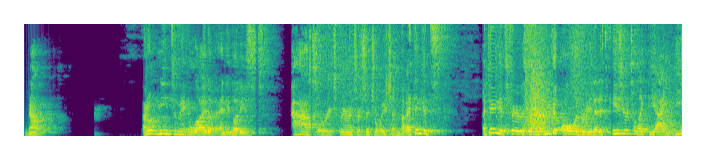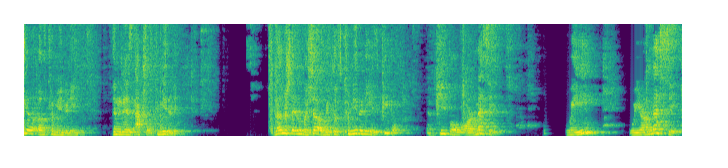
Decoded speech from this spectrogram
Now, I don't mean to make a light of anybody's past or experience or situation, but I think it's I think it's fair to say that we could all agree that it's easier to like the idea of community than it is actual community. And understandably so, because community is people, and people are messy. We, we are messy.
